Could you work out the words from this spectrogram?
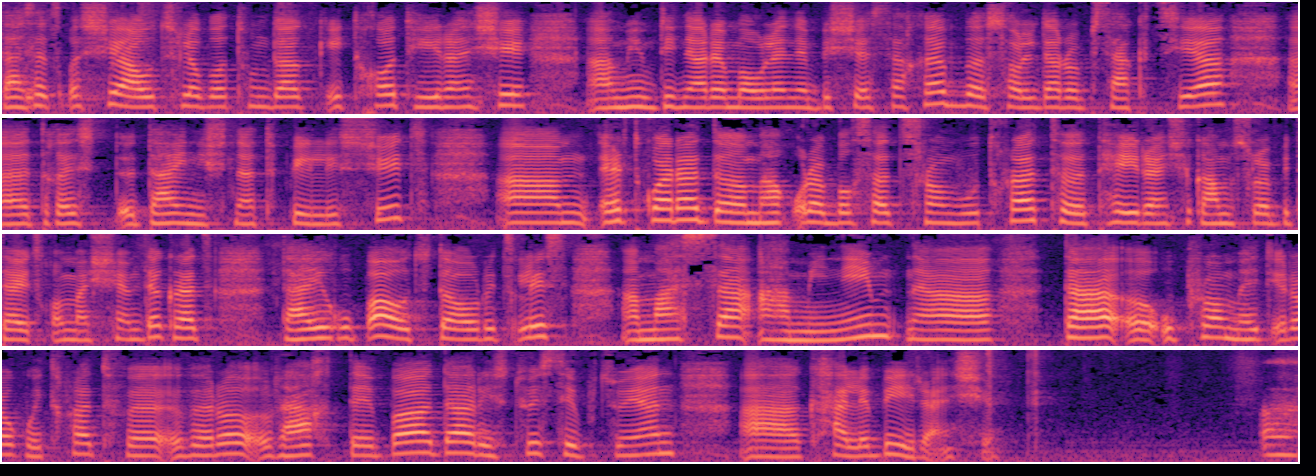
დასაწყისში აუცილებლად უნდა გკითხოთ ირანში მიმდინარე მოვლენების შესახებ სოლიდარობის აქცია დღეს დაინიშნა თბილისშიც. ერთგვარად მაყურებელსაც რომ ვუთხრათ, თეირანში გამოსვლები დაიწყო მას შემდეგ, რაც დაიღუპა 22 წლის მასა ამინი და უფრო მეტი რო გითხრათ ვთქვათ, ვერო რა ხდება და რისთვის იბრძვიან ქალები ირანში. აა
